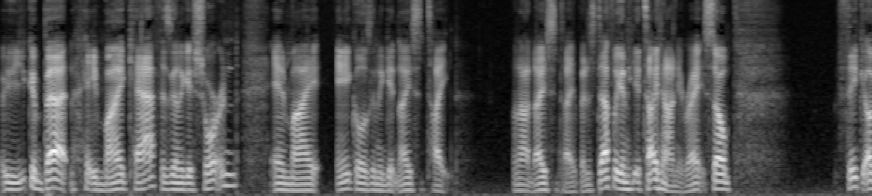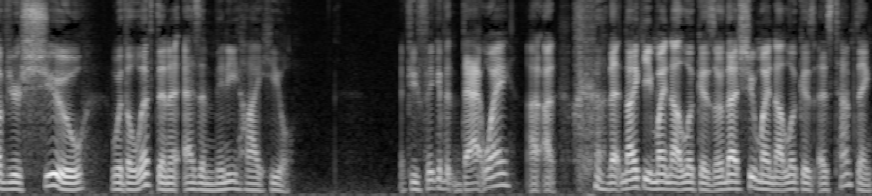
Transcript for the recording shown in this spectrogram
you can bet, hey, my calf is going to get shortened and my ankle is going to get nice and tight well, not nice and tight, but it's definitely going to get tight on you, right? So think of your shoe with a lift in it as a mini high heel. If you think of it that way, I, I, that Nike might not look as, or that shoe might not look as, as tempting.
